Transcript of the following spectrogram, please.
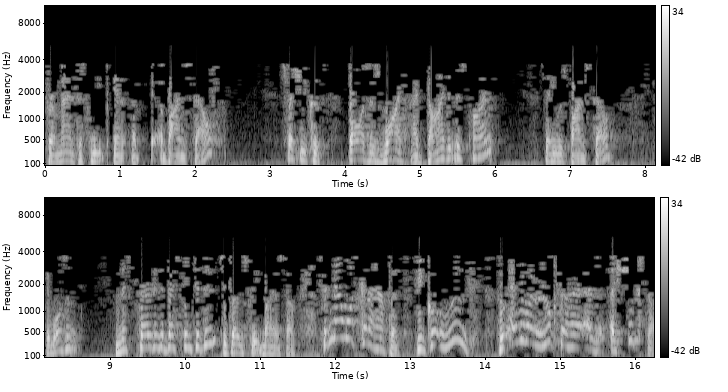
for a man to sleep in, uh, by himself, especially because Boaz's wife had died at this time, so he was by himself. It wasn't necessarily the best thing to do to go and sleep by herself. So now what's going to happen? You've got Ruth, who everyone looks at her as a shiksa.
